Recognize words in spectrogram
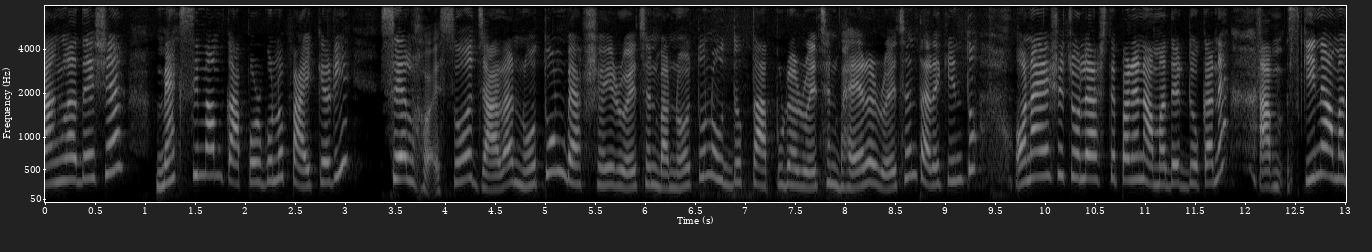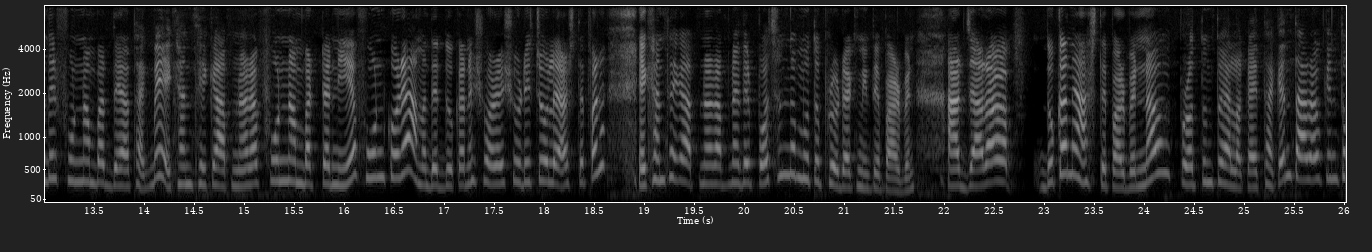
বাংলাদেশের ম্যাক্সিমাম কাপড়গুলো পাইকারি সেল হয়। সো যারা নতুন ব্যবসায়ী রয়েছেন বা নতুন উদ্যোক্তা আপুরা রয়েছেন, ভাইয়েরা রয়েছেন, তারা কিন্তু অনায়াসে চলে আসতে পারেন আমাদের দোকানে। স্ক্রিনে আমাদের ফোন নাম্বার দেওয়া থাকবে। এখান থেকে আপনারা ফোন নাম্বারটা নিয়ে ফোন করে আমাদের দোকানে সরাসরি চলে আসতে পারেন। এখান থেকে আপনারা আপনাদের পছন্দ মতো প্রোডাক্ট নিতে পারবেন। আর যারা দোকানে আসতে পারবেন না, প্রত্যন্ত এলাকায় থাকেন, তারাও কিন্তু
